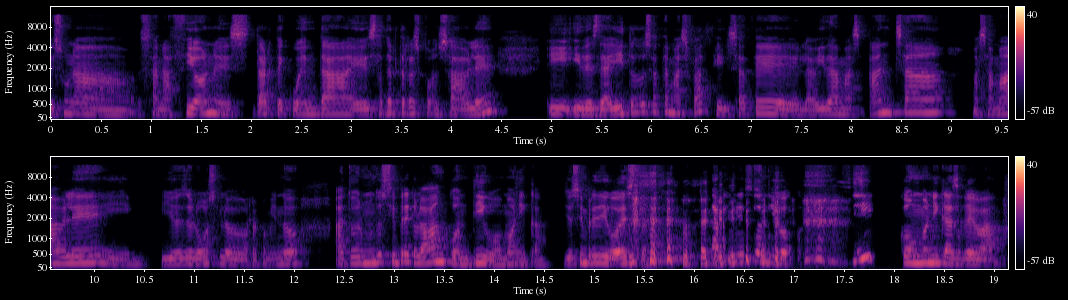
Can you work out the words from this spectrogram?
es una sanación, es darte cuenta, es hacerte responsable y, desde ahí todo se hace más fácil, se hace la vida más ancha, más amable y, yo desde luego se lo recomiendo a todo el mundo siempre que lo hagan contigo, Mónica. Yo siempre digo esto. digo, sí, con Mónica Esgueva,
